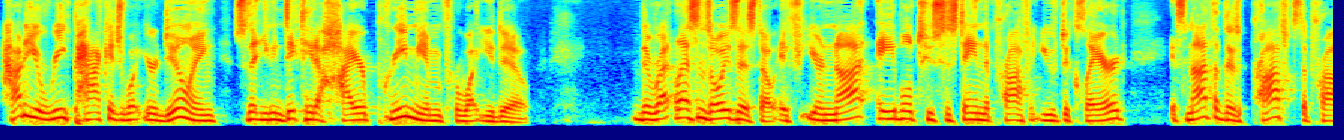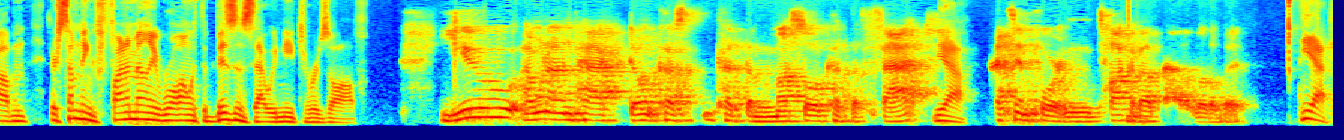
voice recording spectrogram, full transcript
How do you repackage what you're doing so that you can dictate a higher premium for what you do? The lesson is always this though. If you're not able to sustain the profit you've declared it's not that there's profits the problem. There's something fundamentally wrong with the business that we need to resolve. You i want to unpack don't cut, cut the muscle cut the fat. Yeah. That's important. Talk mm-hmm. about that a little bit yeah.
